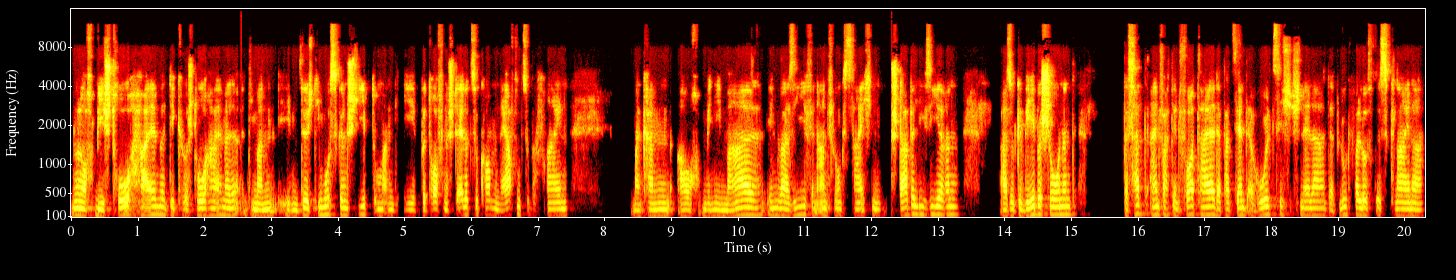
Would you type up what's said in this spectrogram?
nur noch wie Strohhalme, dickere Strohhalme, die man eben durch die Muskeln schiebt, um an die betroffene Stelle zu kommen, Nerven zu befreien. Man kann auch minimal invasiv in Anführungszeichen stabilisieren, also gewebeschonend. Das hat einfach den Vorteil, der Patient erholt sich schneller, der Blutverlust ist kleiner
